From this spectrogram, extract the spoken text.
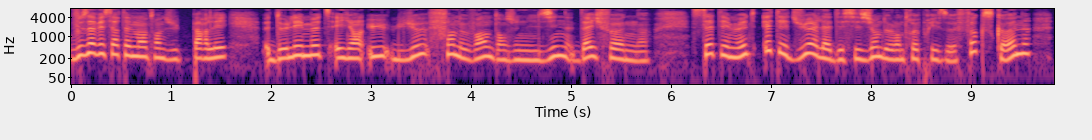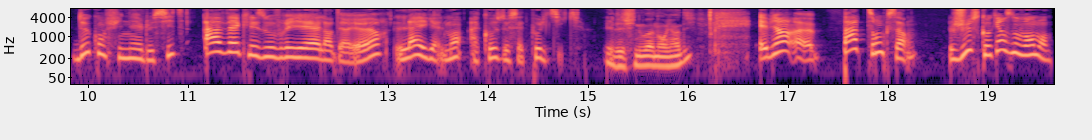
Vous avez certainement entendu parler de l'émeute ayant eu lieu fin novembre dans une usine d'iPhone. Cette émeute était due à la décision de l'entreprise Foxconn de confiner le site avec les ouvriers à l'intérieur, là également à cause de cette politique. Et les Chinois n'ont rien dit? Eh bien, euh, pas tant que ça. Jusqu'au 15 novembre.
